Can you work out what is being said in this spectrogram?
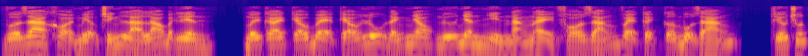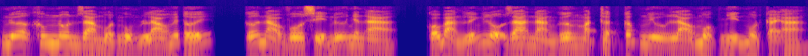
Vừa ra khỏi miệng chính là lão bạch liên, mấy cái kéo bè kéo lũ đánh nhau nữ nhân nhìn nàng này phó dáng vẻ cạnh cỡm bộ dáng, thiếu chút nữa không nôn ra một ngụm lao huyết tới, cỡ nào vô sỉ nữ nhân a, có bản lĩnh lộ ra nàng gương mặt thật cấp như lão mục nhìn một cái a.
